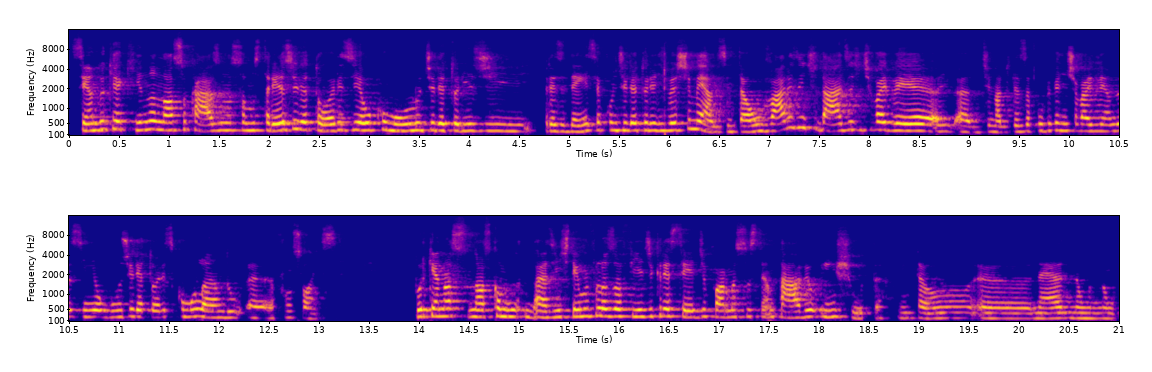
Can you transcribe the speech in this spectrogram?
sendo que aqui no nosso caso nós somos três diretores e eu cumulo diretorias de presidência com diretoria de investimentos. Então, várias entidades a gente vai ver de natureza pública a gente vai vendo assim alguns diretores cumulando uh, funções porque nós, nós a gente tem uma filosofia de crescer de forma sustentável e enxuta. Então, uh, né, não, não,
